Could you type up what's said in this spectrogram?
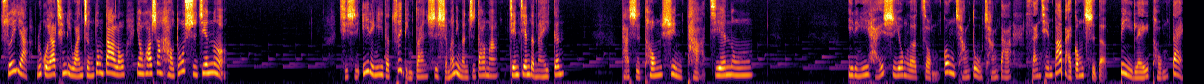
所以啊，如果要清理完整栋大楼，要花上好多时间呢。其实一零一的最顶端是什么？你们知道吗？尖尖的那一根。它是通讯塔尖哦。一零一还使用了总共长度长达三千八百公尺的避雷铜带，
